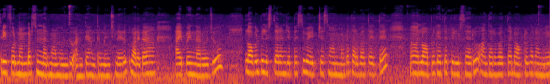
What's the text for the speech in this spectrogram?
త్రీ ఫోర్ మెంబర్స్ ఉన్నారు మా ముందు. అంతే అంత మించలేరు త్వరగా అయిపోయింది ఆ రోజు. లోపల పిలుస్తారని చెప్పేసి వెయిట్ చేసాం అనమాట తర్వాత అయితే ఆ, లోపలికి అయితే పిలిచారు. ఆ తర్వాత డాక్టర్ గారు అన్నీ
